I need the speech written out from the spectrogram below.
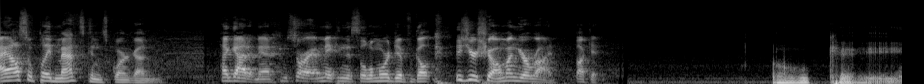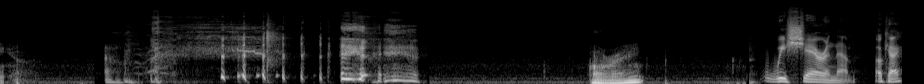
I also played Madison Square Garden. I got it, man. I'm sorry. I'm making this a little more difficult. This is your show. I'm on your ride. Fuck it. Okay. Oh. Alright. We share in them. Okay.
